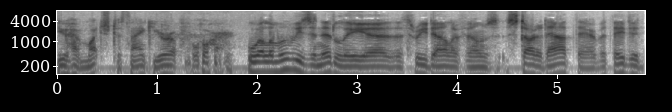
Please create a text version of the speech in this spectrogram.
you have much to thank Europe for. Well, the movies in Italy, uh, the three dollar films, started out there, but they did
